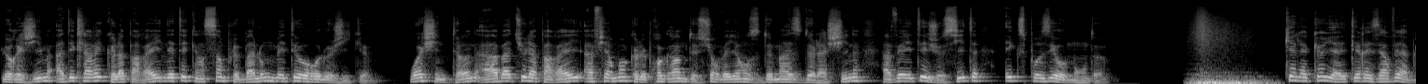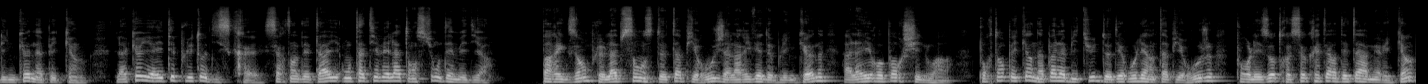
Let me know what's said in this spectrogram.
Le régime a déclaré que l'appareil n'était qu'un simple ballon météorologique. Washington a abattu l'appareil affirmant que le programme de surveillance de masse de la Chine avait été, je cite, exposé au monde. Quel accueil a été réservé à Blinken à Pékin L'accueil a été plutôt discret. Certains détails ont attiré l'attention des médias. Par exemple, l'absence de tapis rouge à l'arrivée de Blinken à l'aéroport chinois. Pourtant, Pékin n'a pas l'habitude de dérouler un tapis rouge pour les autres secrétaires d'État américains,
